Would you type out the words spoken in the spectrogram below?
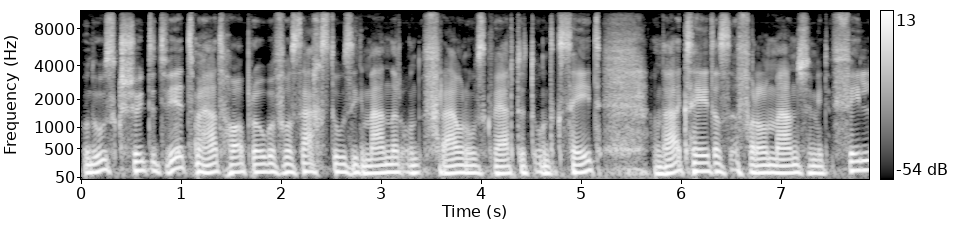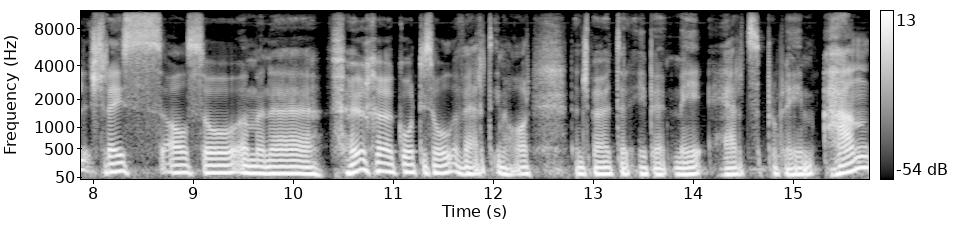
und ausgeschüttet wird. Man hat Haarproben von 6000 Männern und Frauen ausgewertet und sieht und auch gesehen, dass vor allem Menschen mit viel Stress, also einem höheren Cortisolwert im Haar, dann später eben mehr Herzprobleme haben.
